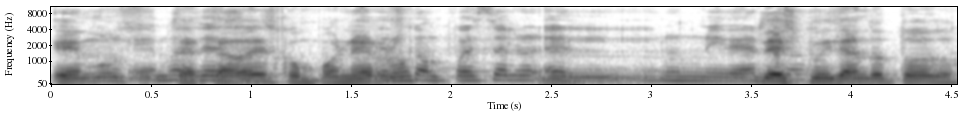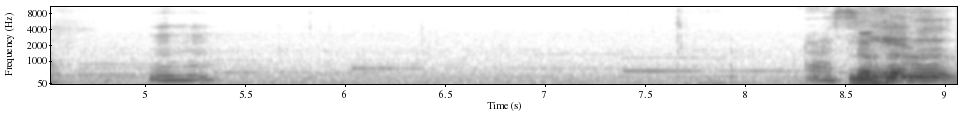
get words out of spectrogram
hemos, tratado de descomponerlo. Descompuesto el, universo. Descuidando todo. Así nosotros,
